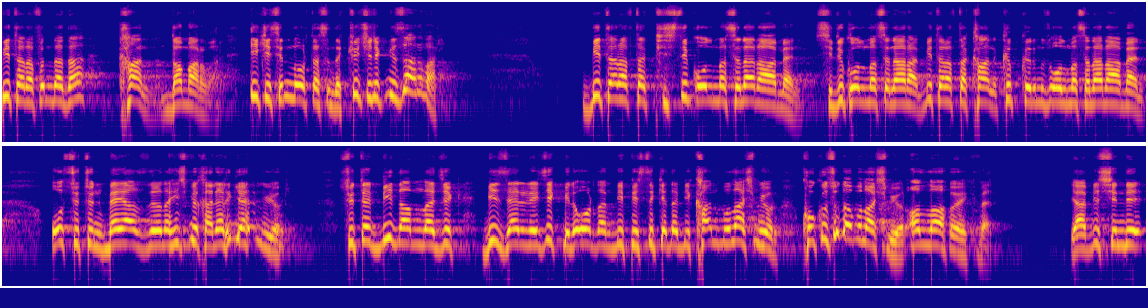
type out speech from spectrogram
bir tarafında da kan, damar var. İkisinin ortasında küçücük bir zar var. Bir tarafta pislik olmasına rağmen, sidik olmasına rağmen, bir tarafta kan kıpkırmızı olmasına rağmen o sütün beyazlığına hiçbir halel gelmiyor. Süte bir damlacık, bir zerrecik bile oradan bir pislik ya da bir kan bulaşmıyor. Kokusu da bulaşmıyor. Allahu Ekber. Ya biz şimdi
